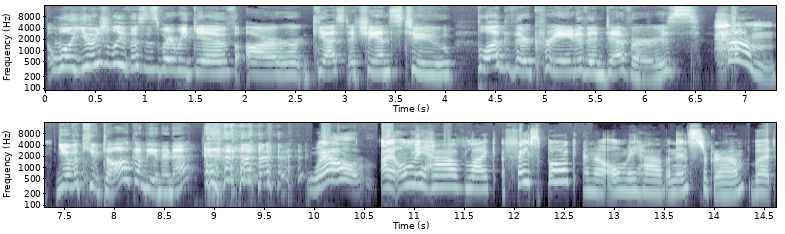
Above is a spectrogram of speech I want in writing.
Well, usually this is where we give our guest a chance to plug their creative endeavors. Hmm. You have a cute dog on the internet. Well, I only have like a Facebook and I only have an Instagram, but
